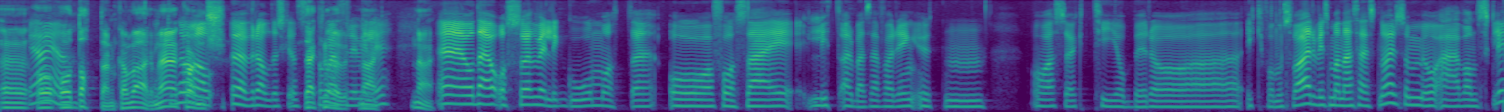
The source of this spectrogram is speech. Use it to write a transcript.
uh, Ja, ja. Og, og datteren kan være med. Det er ikke noe Kanskje. øvre aldersgrense er på å være frivillig. Eh, og det er jo også en veldig god måte å få seg litt arbeidserfaring uten å ha søkt ti jobber og ikke få noe svar, hvis man er 16 år, som jo er vanskelig.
